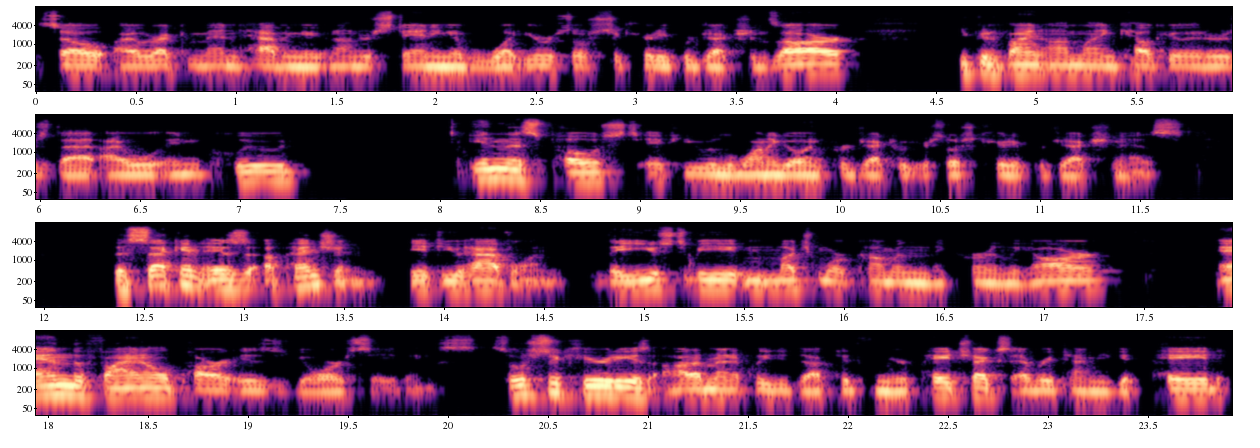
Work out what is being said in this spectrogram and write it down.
So I recommend having an understanding of what your Social Security projections are you can find online calculators that I will include in this post if you want to go and project what your Social Security projection is. The second is a pension, if you have one. They used to be much more common than they currently are. And the final part is your savings. Social Security is automatically deducted from your paychecks every time you get paid.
